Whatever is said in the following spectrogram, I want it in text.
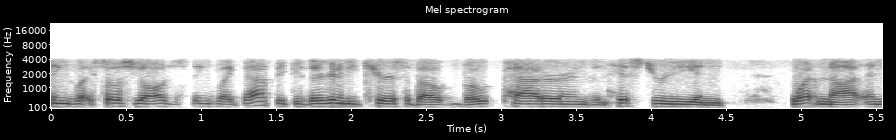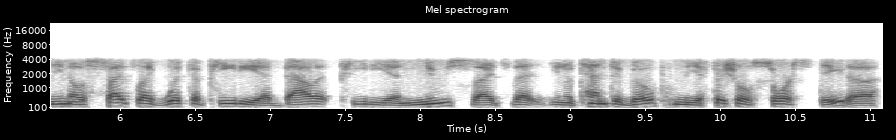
things like sociologists, things like that, because they're going to be curious about vote patterns and history and whatnot. And you know, sites like Wikipedia, Ballotpedia, news sites that you know tend to go from the official source data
